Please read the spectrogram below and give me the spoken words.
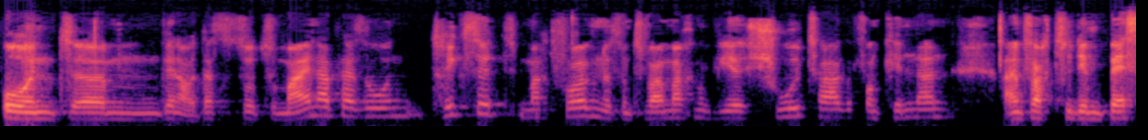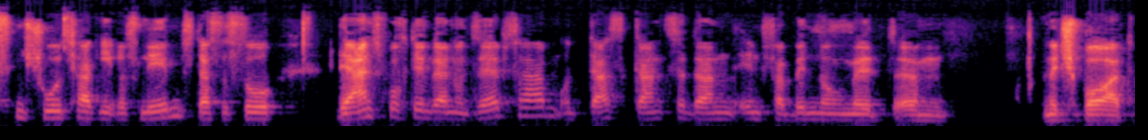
Und ähm, genau, das ist so zu meiner Person. Trixit macht Folgendes, und zwar machen wir Schultage von Kindern einfach zu dem besten Schultag ihres Lebens. Das ist so der Anspruch, den wir an uns selbst haben und das Ganze dann in Verbindung mit, ähm, mit Sport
